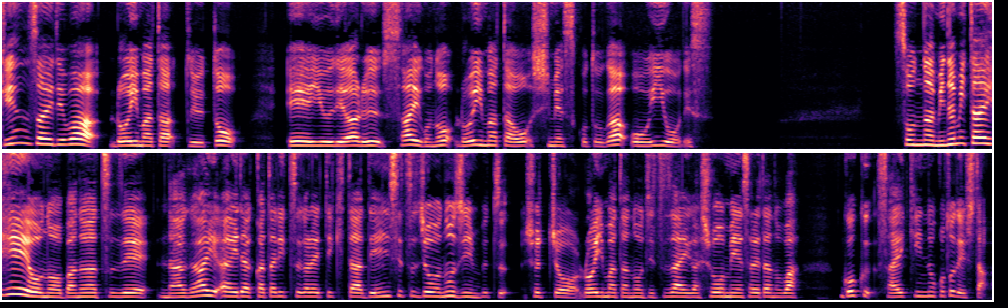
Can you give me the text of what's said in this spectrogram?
現在ではロイマタというと英雄である最後のロイマタを示すことが多いようです。そんな南太平洋のバヌアツで長い間語り継がれてきた伝説上の人物、首長ロイマタの実在が証明されたのはごく最近のことでした。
